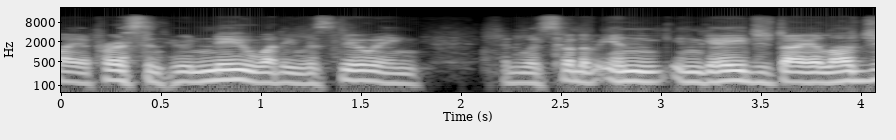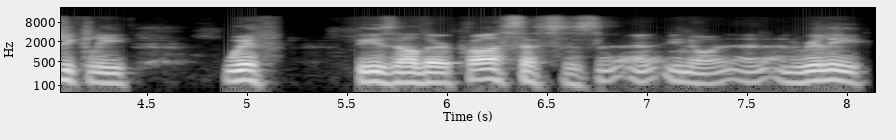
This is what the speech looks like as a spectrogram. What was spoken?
by a person who knew what he was doing and was sort of in, engaged dialogically with these other processes, uh, you know, and, and really,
